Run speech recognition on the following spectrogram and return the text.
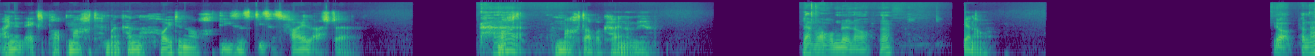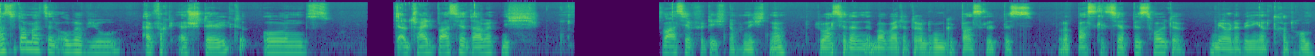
einen Export macht. Man kann heute noch dieses, dieses File erstellen. Macht, macht aber keiner mehr. na warum denn auch, ne? Genau. Ja, dann hast du damals ein Overview einfach erstellt und anscheinend war es ja damit nicht, war es ja für dich noch nicht, ne? Du hast ja dann immer weiter dran rumgebastelt, bis, oder bastelst ja bis heute mehr oder weniger dran rum.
